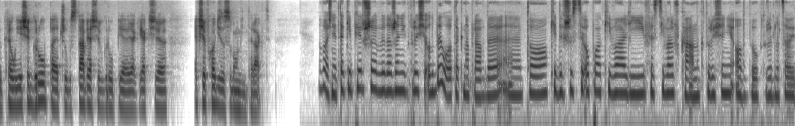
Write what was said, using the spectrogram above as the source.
y, kreuje się grupę, czy ustawia się w grupie, jak, jak się jak się wchodzi ze sobą w interakcję. No właśnie, takie pierwsze wydarzenie, które się odbyło tak naprawdę, e, to kiedy wszyscy opłakiwali festiwal w Cannes, który się nie odbył, który dla całej,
